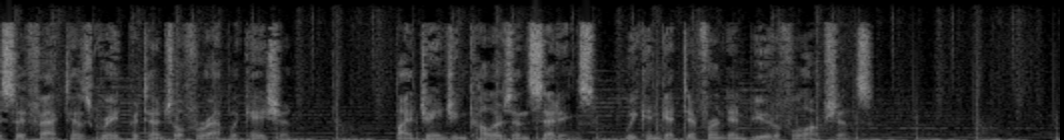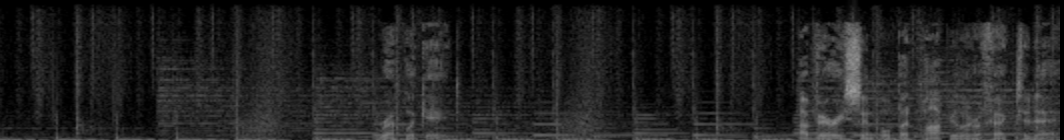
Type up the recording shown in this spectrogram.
This effect has great potential for application. By changing colors and settings, we can get different and beautiful options. Replicate. A very simple but popular effect today.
